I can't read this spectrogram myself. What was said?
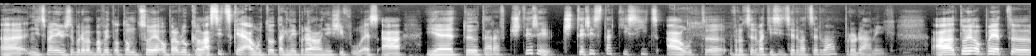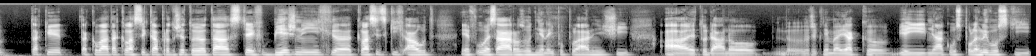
Uh, nicméně, když se budeme bavit o tom, co je opravdu klasické auto, tak nejprodávanější v USA je Toyota RAV4. 400 tisíc aut v roce 2022 prodaných. A to je opět taky taková ta klasika, protože Toyota z těch běžných uh, klasických aut je v USA rozhodně nejpopulárnější a je to dáno, řekněme, jak její nějakou spolehlivostí,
